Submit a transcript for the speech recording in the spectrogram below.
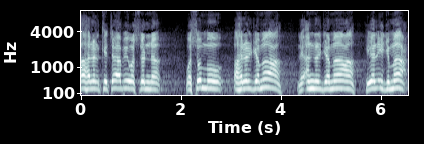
أهل الكتاب والسنة وسموا أهل الجماعة لأن الجماعة هي الإجماع.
